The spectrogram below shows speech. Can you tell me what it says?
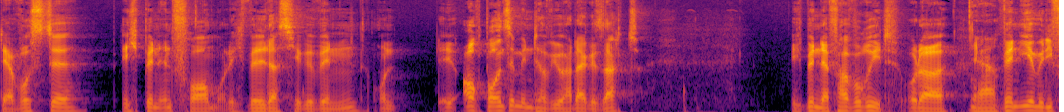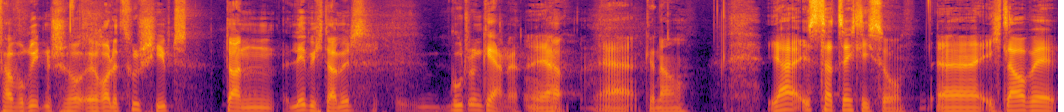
Der wusste, ich bin in Form und ich will das hier gewinnen. Und auch bei uns im Interview hat er gesagt, ich bin der Favorit. Oder ja. wenn ihr mir die Favoritenrolle zuschiebt, dann lebe ich damit gut und gerne. Ja, ja, ja genau. Ja, ist tatsächlich so. Äh, ich glaube,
